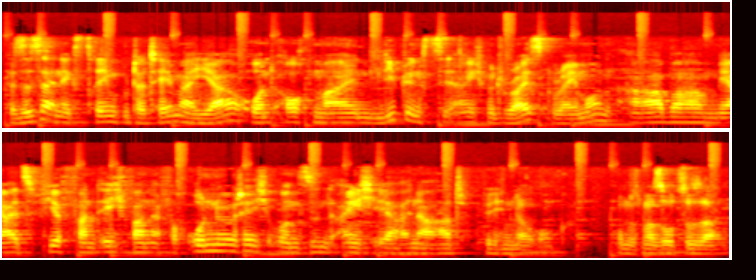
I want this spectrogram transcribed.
Es ist ein extrem guter Thema, ja, und auch mein Lieblingsziel eigentlich mit Rice Greymon, aber mehr als vier fand ich waren einfach unnötig und sind eigentlich eher eine Art Behinderung, um es mal so zu sagen.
